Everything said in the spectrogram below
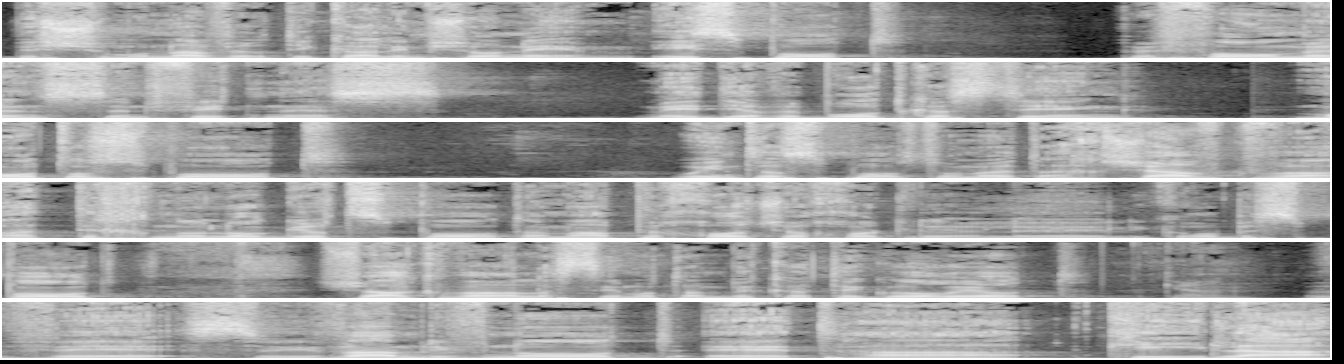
בשמונה ורטיקלים שונים, אי-ספורט, performance and fitness, מדיה ו broadcasting, motorsport, winter sport, זאת אומרת עכשיו כבר הטכנולוגיות ספורט, המהפכות שיכולות לקרות בספורט, אפשר כבר לשים אותן בקטגוריות, כן. וסביבם לבנות את הקהילה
